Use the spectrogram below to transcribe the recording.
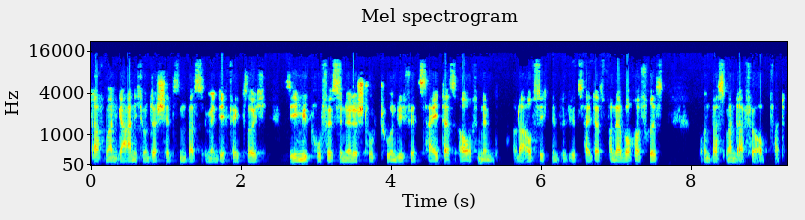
darf man gar nicht unterschätzen, was im Endeffekt solch semi-professionelle Strukturen, wie viel Zeit das aufnimmt oder auf sich nimmt, wie viel Zeit das von der Woche frisst und was man dafür opfert.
